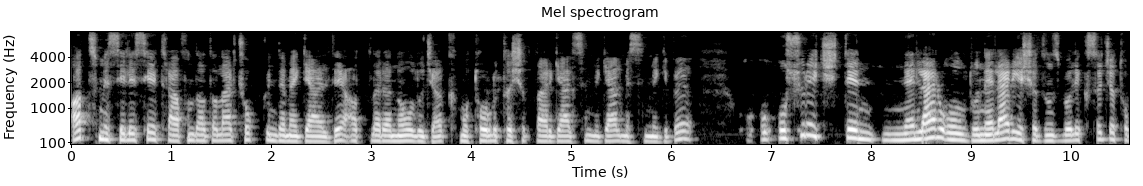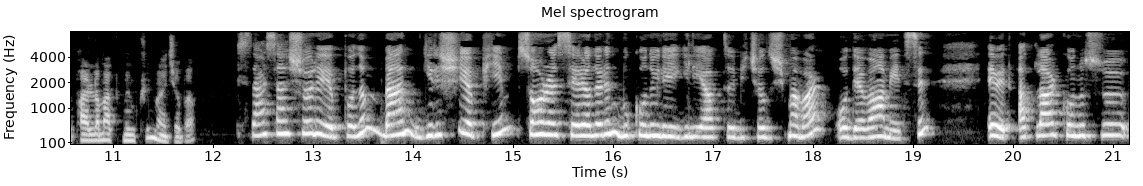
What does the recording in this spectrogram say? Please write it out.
at meselesi etrafında adalar çok gündeme geldi. Atlara ne olacak? Motorlu taşıtlar gelsin mi gelmesin mi gibi. O, o süreçte neler oldu, neler yaşadınız? Böyle kısaca toparlamak mümkün mü acaba? İstersen şöyle yapalım. Ben girişi yapayım. Sonra Seralar'ın bu konuyla ilgili yaptığı bir çalışma var. O devam etsin. Evet atlar konusu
